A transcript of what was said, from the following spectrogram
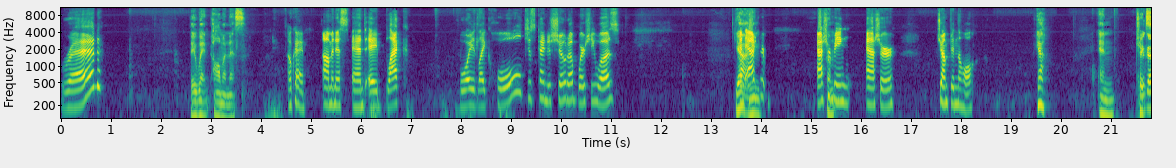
red. They went ominous. Okay, ominous, and a black void-like hole just kind of showed up where she was. Yeah, and I mean, Asher, Asher from- being Asher, jumped in the hole. yeah. And I think I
